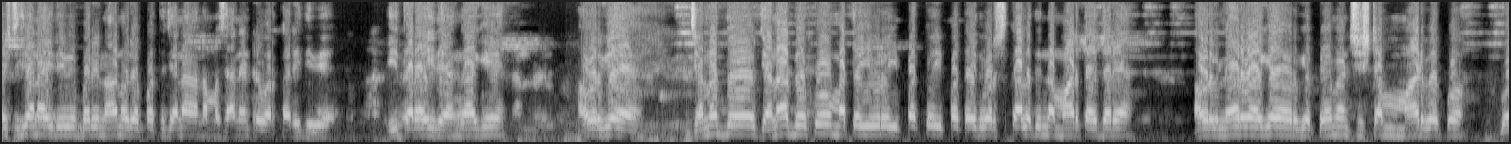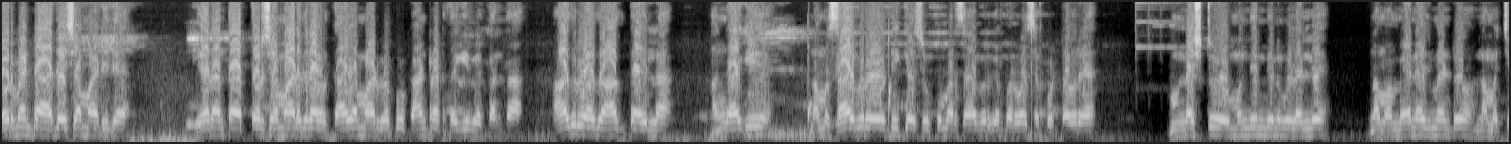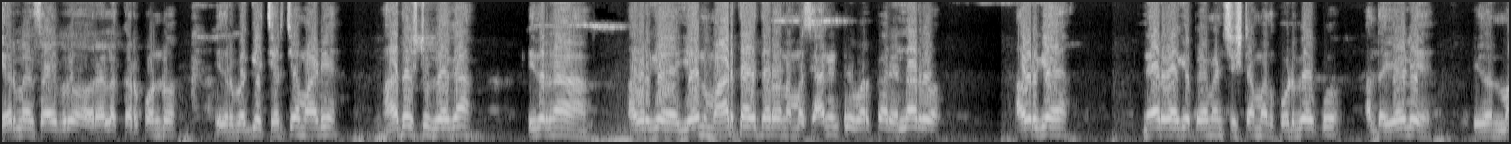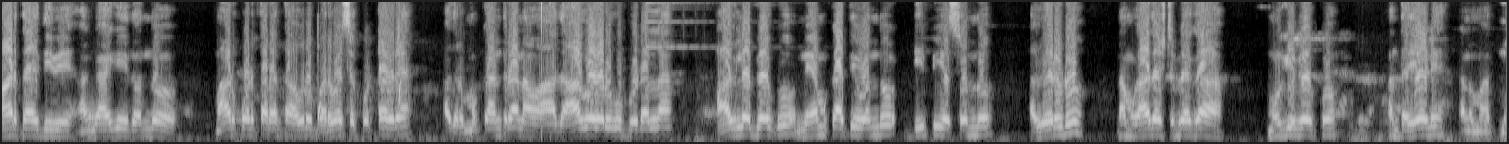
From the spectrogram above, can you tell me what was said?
ಎಷ್ಟು ಜನ ಇದೀವಿ ಬರೀ ನಾನೂರ ಎಪ್ಪತ್ತು ಜನ ನಮ್ಮ ಸ್ಯಾನಿಟರಿ ವರ್ಕರ್ ಇದೀವಿ ಈ ತರ ಇದೆ. ಹಂಗಾಗಿ ಅವ್ರಿಗೆ ಜನದ್ದು ಜನ ಬೇಕು ಮತ್ತೆ ಇವರು ಇಪ್ಪತ್ತು, ಇಪ್ಪತ್ತೈದು ವರ್ಷ ಕಾಲದಿಂದ ಮಾಡ್ತಾ ಇದ್ದಾರೆ. ಅವ್ರಿಗೆ ನೇರವಾಗಿ ಅವ್ರಿಗೆ ಪೇಮೆಂಟ್ ಸಿಸ್ಟಮ್ ಮಾಡಬೇಕು. ಗೌರ್ಮೆಂಟ್ ಆದೇಶ ಮಾಡಿದೆ. ಏನಂತ ಹತ್ತು ವರ್ಷ ಮಾಡಿದ್ರೆ ಅವ್ರು ಕಾಯಂ ಮಾಡಬೇಕು ಕಾಂಟ್ರಾಕ್ಟ್ ತೆಗಿಬೇಕಂತ. ಆದರೂ ಅದು ಆಗ್ತಾ ಇಲ್ಲ. ಹಂಗಾಗಿ ನಮ್ಮ ಸಾಹೇಬರು ಡಿ ಕೆ ಶಿವಕುಮಾರ್ ಸಾಹೇಬರಿಗೆ ಭರವಸೆ ಕೊಟ್ಟವ್ರೆ. ನೆಕ್ಸ್ಟ್ ಮುಂದಿನ ದಿನಗಳಲ್ಲಿ ನಮ್ಮ ಮ್ಯಾನೇಜ್ಮೆಂಟು ನಮ್ಮ ಚೇರ್ಮನ್ ಸಾಹೇಬರು ಅವರೆಲ್ಲ ಕರ್ಕೊಂಡು ಇದ್ರ ಬಗ್ಗೆ ಚರ್ಚೆ ಮಾಡಿ ಆದಷ್ಟು ಬೇಗ ಇದನ್ನ ಅವ್ರಿಗೆ ಏನು ಮಾಡ್ತಾ ಇದ್ದಾರೋ, ನಮ್ಮ ಸ್ಯಾನಿಟರಿ ವರ್ಕರ್ ಎಲ್ಲರೂ ಅವ್ರಿಗೆ ನೇರವಾಗಿ ಪೇಮೆಂಟ್ ಸಿಸ್ಟಮ್ ಅದು ಕೊಡಬೇಕು ಅಂತ ಹೇಳಿ ಇದೊಂದು ಮಾಡ್ತಾ ಇದ್ದೀವಿ. ಹಂಗಾಗಿ ಇದೊಂದು ಮಾಡ್ಕೊಡ್ತಾರಂತ ಅವರು ಭರವಸೆ ಕೊಟ್ಟವ್ರೆ. ಅದ್ರ ಮುಖಾಂತರ ನಾವು ಅದು ಆಗೋವರೆಗೂ ಬಿಡಲ್ಲ. ಆಗಲೇಬೇಕು. ನೇಮಕಾತಿ ಒಂದು ಡಿ ಪಿ ಎಸ್ ಒಂದು, ಅವೆರಡು ನಮ್ಗೆ ಆದಷ್ಟು ಬೇಗ ಮುಗಿಬೇಕು ಅಂತ ಹೇಳಿ ನನ್ನ ಮಾತು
